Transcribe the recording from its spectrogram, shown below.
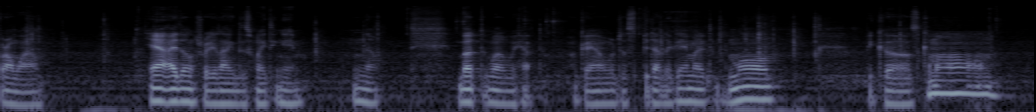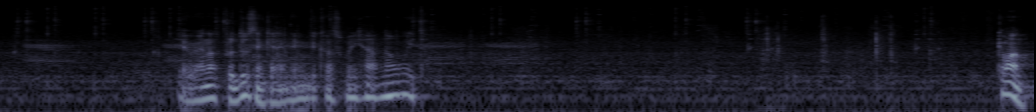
for a while. Yeah, I don't really like this waiting game. No. But, well, we have to. Okay, I will just speed up the game a little bit more. Because, come on. Yeah, we are not producing anything because we have no wheat. Come on.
